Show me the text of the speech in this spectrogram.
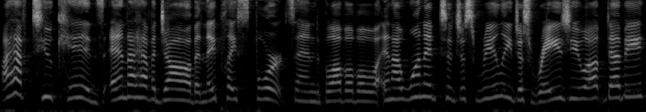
I have two kids and I have a job, and they play sports and blah blah blah blah. And I wanted to just really just raise you up, Debbie,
